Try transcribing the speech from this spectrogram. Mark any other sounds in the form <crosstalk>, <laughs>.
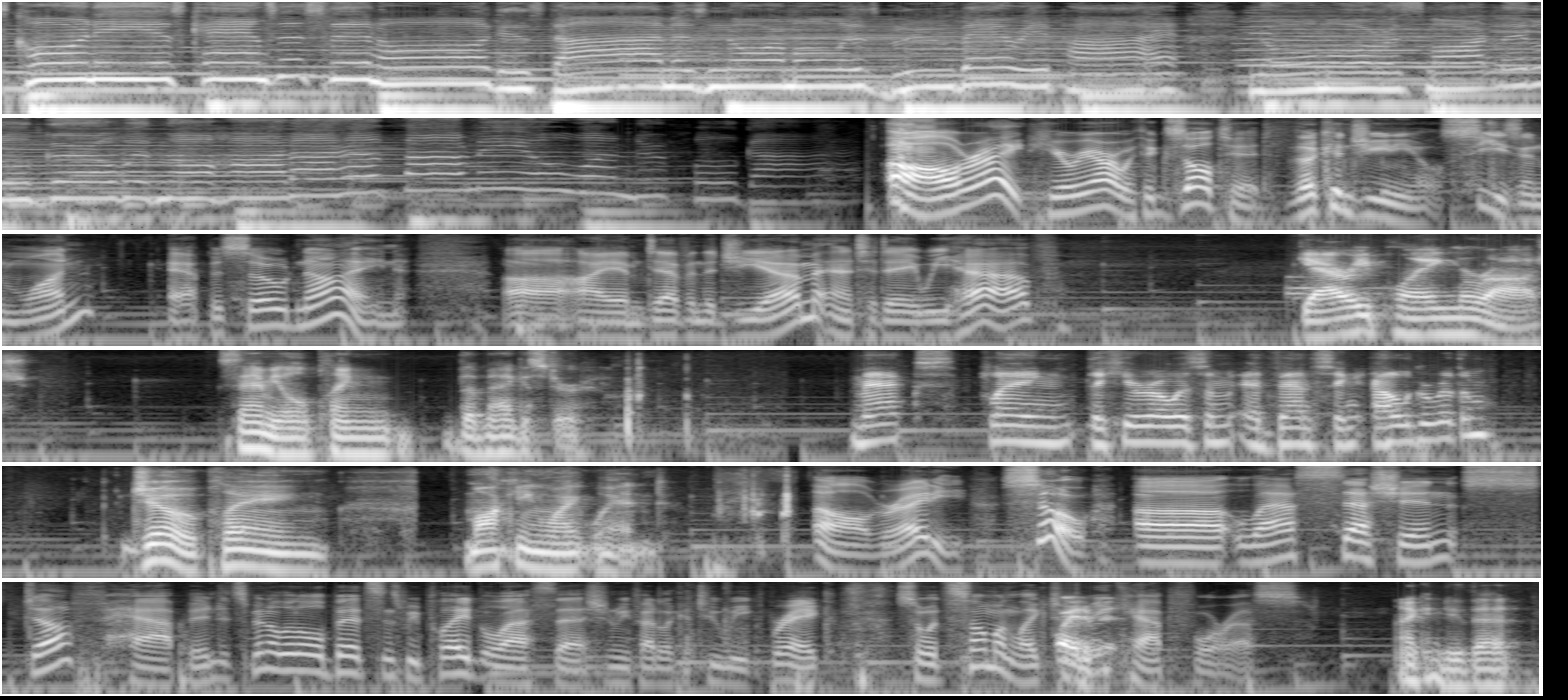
as corny as Kansas in August. I'm as normal as blueberry pie. No more a smart little girl with no heart. I have found me a wonderful guy. All right, here we are with Exalted, The Congenial, Season 1, Episode 9. Uh, I am Devin, the GM, and today we have. Gary playing Mirage. Samuel playing the Magister. Max playing the heroism advancing algorithm. Joe playing Mocking White Wind. Alrighty. So, uh, last session, stuff happened. It's been a little bit since we played the last session. We've had like a two week break. So, would someone like to Quite a bit. recap for us? I can do that.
